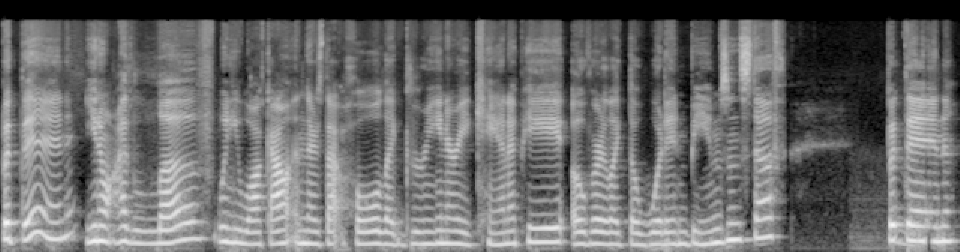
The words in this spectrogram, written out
But then, you know, I love when you walk out and there's that whole like greenery canopy over like the wooden beams and stuff. But Mhm. then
